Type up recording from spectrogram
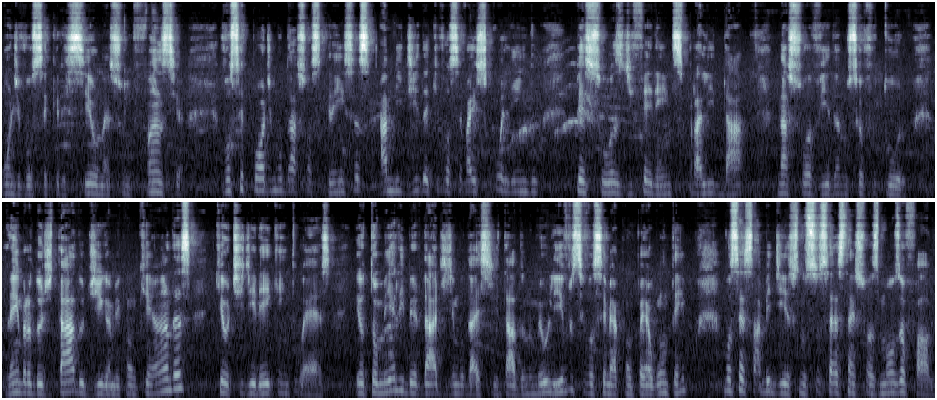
onde você cresceu na sua infância, você pode mudar suas crenças à medida que você vai escolhendo pessoas diferentes para lidar na sua vida, no seu futuro. Lembra do ditado, diga-me com quem andas, que eu te direi quem tu és. Eu tomei a liberdade de mudar esse ditado no meu livro, se você me acompanha há algum tempo, você sabe disso. No Sucesso nas Suas Mãos eu falo,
